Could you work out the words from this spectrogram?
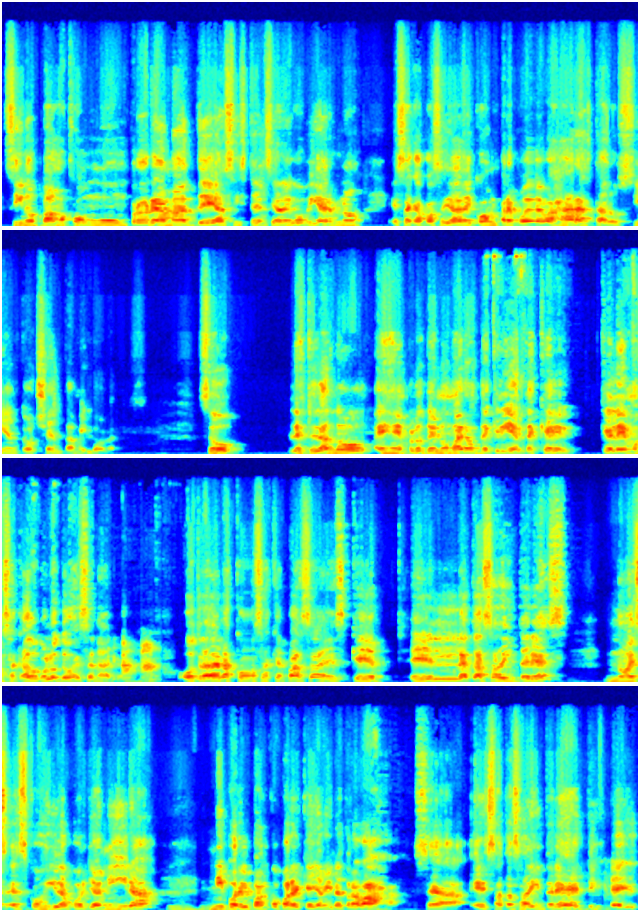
si nos vamos con un programa de asistencia de gobierno, esa capacidad de compra puede bajar hasta los 180 mil dólares. So, le estoy dando ejemplos de números de clientes que, le hemos sacado con los dos escenarios. Otra de las cosas que pasa es que la tasa de interés no es escogida por Yanira ni por el banco para el que Yanira trabaja. O sea, esa tasa de interés eh,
